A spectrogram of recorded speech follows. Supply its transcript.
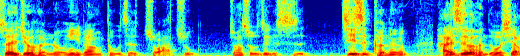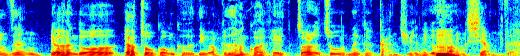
所以就很容易让读者抓住抓住这个诗，即使可能还是有很多象征，有很多要做功课的地方，可是很快可以抓得住那个感觉、那个方向。这样，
